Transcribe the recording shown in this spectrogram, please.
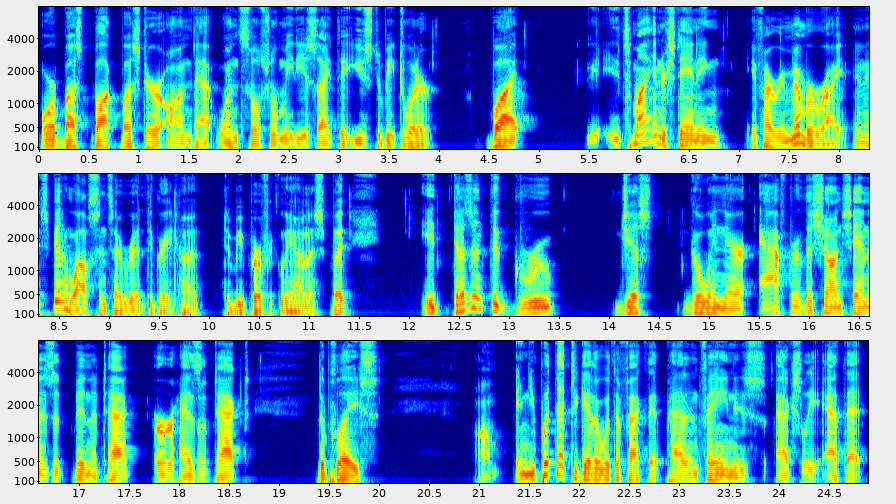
or Bust Blockbuster on that one social media site that used to be Twitter. But it's my understanding, if I remember right, and it's been a while since I read The Great Hunt, to be perfectly honest, but it doesn't the group just go in there after the Seanchan has been attacked or has attacked the place. Um, and you put that together with the fact that Padan Fain is actually at that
